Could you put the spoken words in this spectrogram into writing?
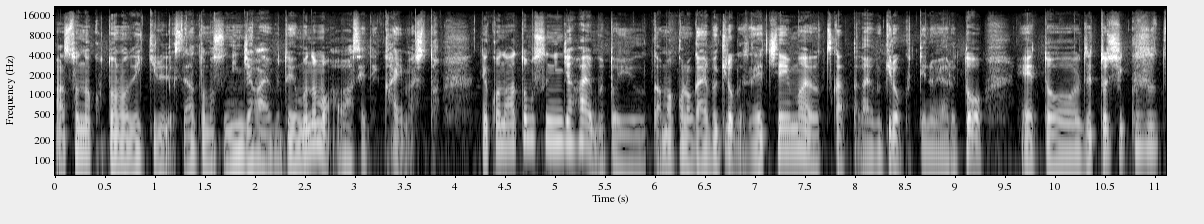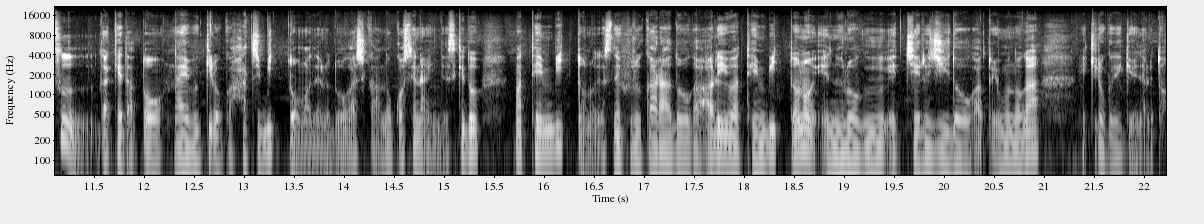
まあ、そんなことのできるですね、Atomos Ninja 5というものも合わせて買いましたと。で、この Atomos Ninja 5というか、まあ、この外部記録ですね、HDMI を使った外部記録っていうのをやると、えっ、ー、と、Z6-2 だけだと内部記録8ビットまでの動画しか残せないんですけど、まあ、10ビットのですね、フルカラー動画、あるいは10ビットの N-Log HLG 動画というものが記録できるようになると。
